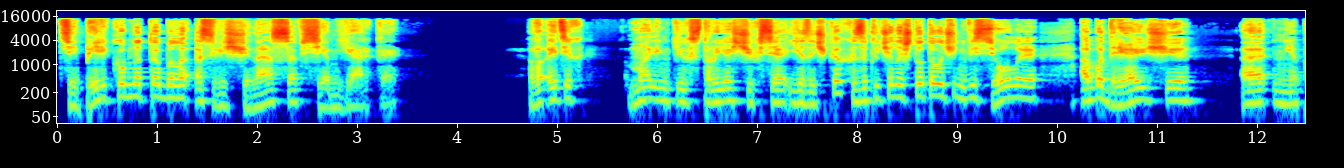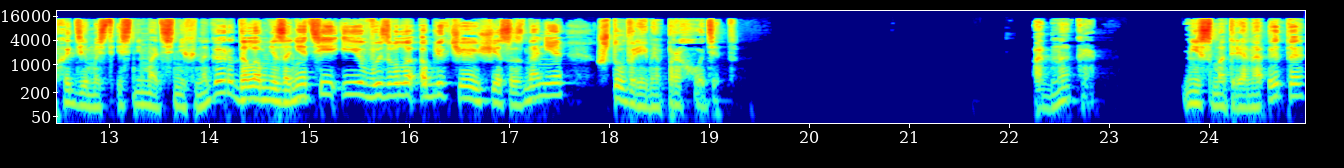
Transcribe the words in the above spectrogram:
Теперь комната была освещена совсем ярко. В этих маленьких струящихся язычках заключалось что-то очень веселое, ободряющее, а необходимость снимать с них нагар дала мне занятие и вызвала облегчающее сознание, что время проходит. Однако, несмотря на это,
